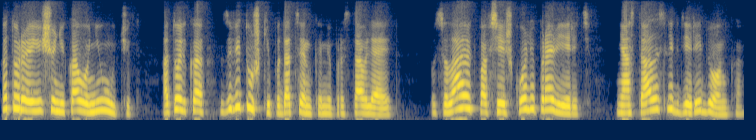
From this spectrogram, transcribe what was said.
которая еще никого не учит, а только завитушки под оценками проставляет, посылают по всей школе проверить, не осталось ли где ребенка.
